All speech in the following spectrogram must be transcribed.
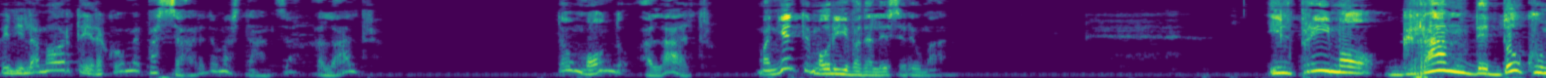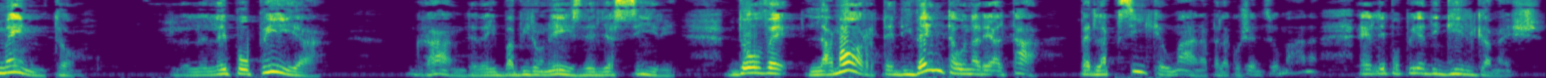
Quindi la morte era come passare da una stanza all'altra, da un mondo all'altro, ma niente moriva dall'essere umano. Il primo grande documento, l'epopea grande dei babilonesi, degli assiri, dove la morte diventa una realtà per la psiche umana, per la coscienza umana, è l'epopea di Gilgamesh.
